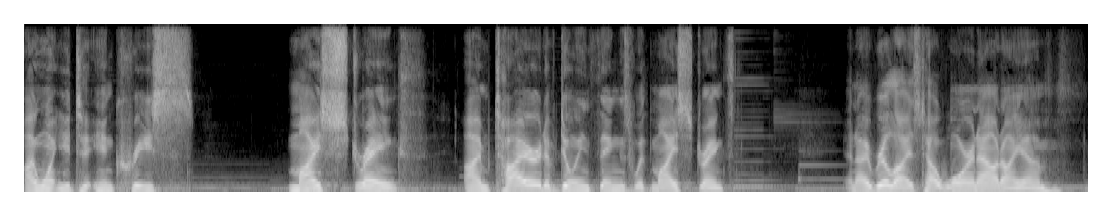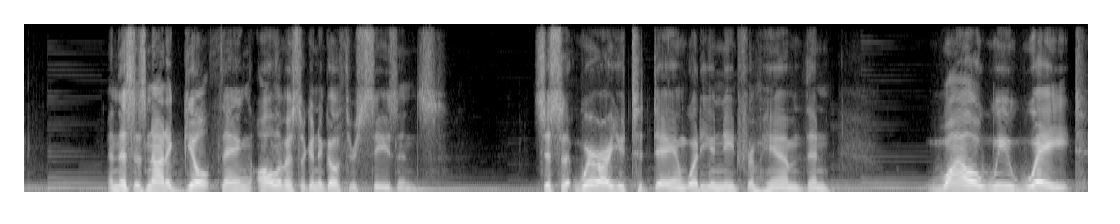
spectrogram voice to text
I want you to increase my strength. I'm tired of doing things with my strength. And I realized how worn out I am. And this is not a guilt thing. All of us are going to go through seasons. It's just that where are you today and what do you need from Him? Then while we wait,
